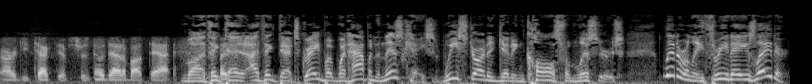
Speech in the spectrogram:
our detectives. There's no doubt about that. Well, I think But- that I think that's great. But what happened in this case, we started getting calls from listeners literally three days later.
